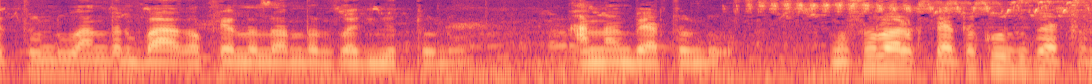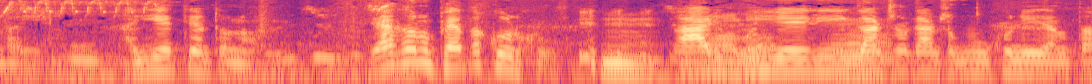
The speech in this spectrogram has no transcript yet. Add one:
ఎత్తుండు అందరు బాగా పిల్లలు అందరు చదివిస్తుండు అన్నం పెడుతుండు. ముసలి వాళ్ళకి పెద్ద కొడుకు పెడుతుండయి అయ్యే తింటున్నాం. జగన్ పెద్ద కొడుకు. ఆడిపోయేది గంటలు గంటలు కూకునేది అంతా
